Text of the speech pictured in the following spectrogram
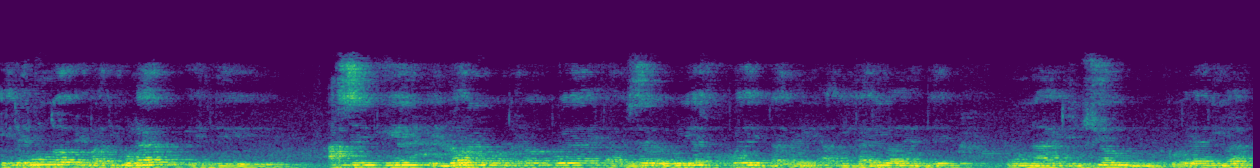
Este punto en particular este, hace que el órgano controlador pueda establecer regulaciones o pueda intervenir administrativamente una institución cooperativa,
